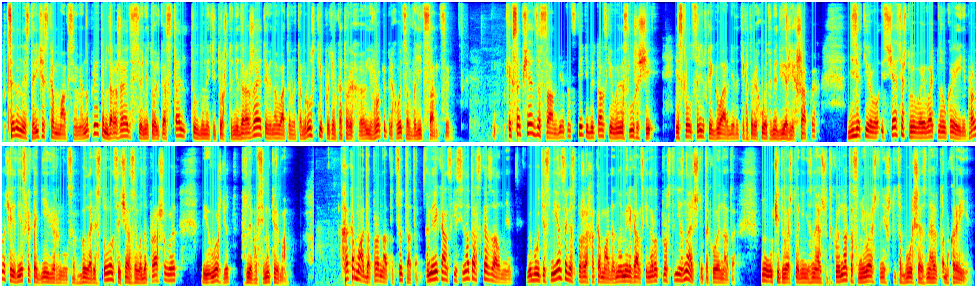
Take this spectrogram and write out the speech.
цены на историческом максимуме, но при этом дорожает все, не только сталь. Трудно найти то, что не дорожает, и виноваты в этом русские, против которых в Европе приходится вводить санкции. Как сообщает The Sun, 19-летний британский военнослужащий из Колдсримской гвардии, это те, которые ходят в медвежьих шапках, дезертировал из счастья, чтобы воевать на Украине. Правда, через несколько дней вернулся. Был арестован, сейчас его допрашивают, его ждет, судя по всему, тюрьма. Хакамада про НАТО, цитата. «Американский сенатор сказал мне, вы будете смеяться, госпожа Хакамада, но американский народ просто не знает, что такое НАТО. Ну, учитывая, что они не знают, что такое НАТО, сомневаюсь, что они что-то большее знают об Украине.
